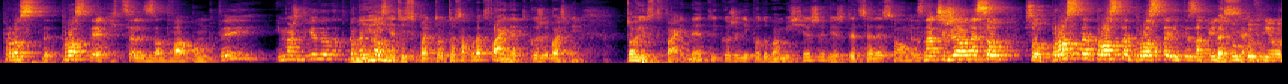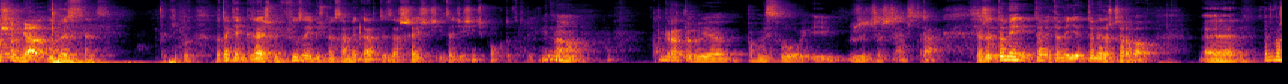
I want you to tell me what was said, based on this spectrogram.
prosty, prosty jakiś cel za dwa punkty i masz dwie dodatkowe Nie, kostki. nie, to to, to jest akurat fajne, tylko że właśnie to jest fajne, tylko że nie podoba mi się, że wiesz, te cele są Znaczy, że one są, są proste, proste, proste i te za pięć Bez punktów sensu. nieosiągalne. i bez sensu. Taki, no tak jak graliśmy w Fuse i byś miał same karty za 6 i za 10 punktów, których nie ma. No. Gratuluję pomysłu i życzę szczęścia. Tak. Także to mnie, to mnie, to mnie, to mnie rozczarowało. E, ponieważ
